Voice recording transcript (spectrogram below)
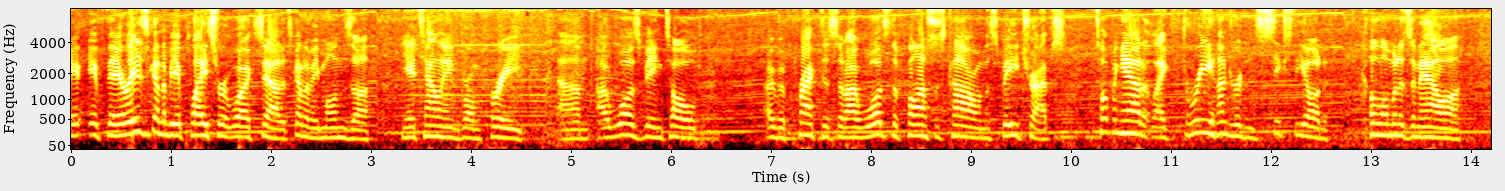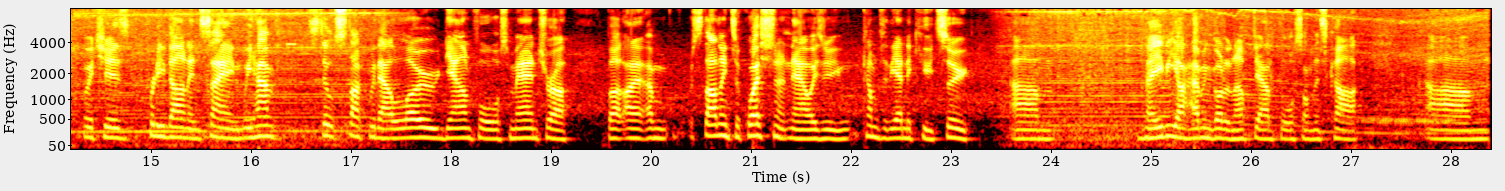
if, if there is going to be a place where it works out, it's going to be Monza, the Italian Grand Prix. Um, I was being told over practice that I was the fastest car on the speed traps, topping out at like 360 odd kilometers an hour, which is pretty darn insane. We have still stuck with our low downforce mantra, but I, am starting to question it now as we come to the end of Q2. Um, maybe I haven't got enough downforce on this car. Um,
